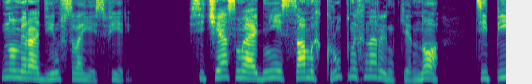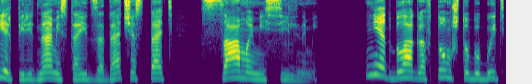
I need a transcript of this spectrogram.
номер один в своей сфере. Сейчас мы одни из самых крупных на рынке, но теперь перед нами стоит задача стать самыми сильными. Нет блага в том, чтобы быть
